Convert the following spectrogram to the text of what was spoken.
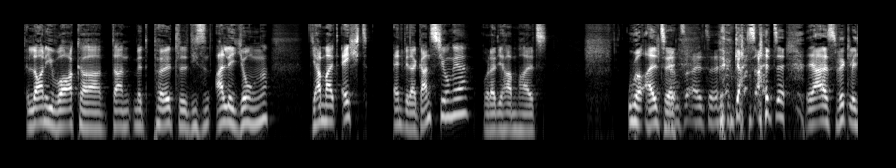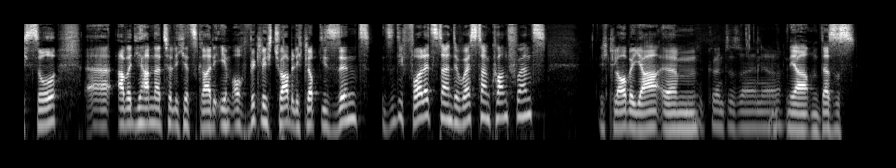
Lonnie Walker, dann mit Pöltl. Die sind alle jung. Die haben halt echt entweder ganz junge oder die haben halt uralte. Ganz alte. ganz alte. Ja, ist wirklich so. Äh, aber die haben natürlich jetzt gerade eben auch wirklich Trouble. Ich glaube, die sind, sind die Vorletzter in der Western Conference? Ich glaube, ja. Ähm, Könnte sein, ja. Ja, und das ist,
